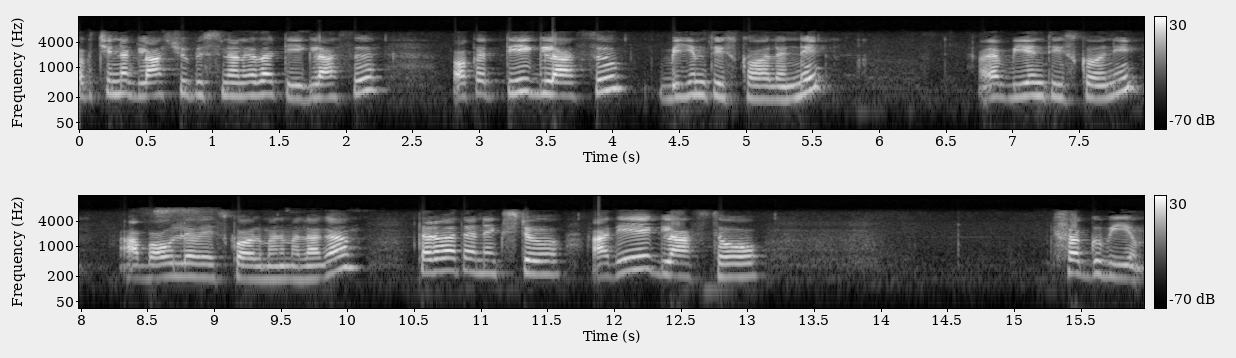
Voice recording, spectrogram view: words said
ఒక చిన్న గ్లాస్ చూపిస్తున్నాను కదా టీ గ్లాసు. ఒక టీ గ్లాసు బియ్యం తీసుకోవాలండి. అలా బియ్యం తీసుకొని ఆ బౌల్లో వేసుకోవాలి మనం అలాగా. తర్వాత నెక్స్ట్ అదే గ్లాస్తో సగ్గు బియ్యం.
